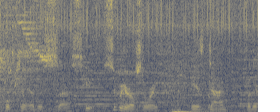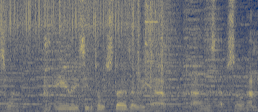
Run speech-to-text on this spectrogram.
84% of this uh, superhero story is done for this one. And there you see the total studs that we have uh, in this episode. I'm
